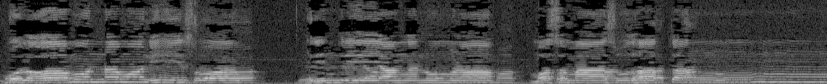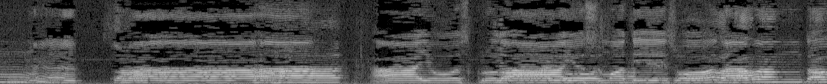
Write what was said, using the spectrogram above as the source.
बोलमुन्नमनीष्व इन्द्रियाङ्नुम्ण मसमासु धत्तम् स्वाहा आयुष्कृदायुष्मति स्वधवन्तौ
